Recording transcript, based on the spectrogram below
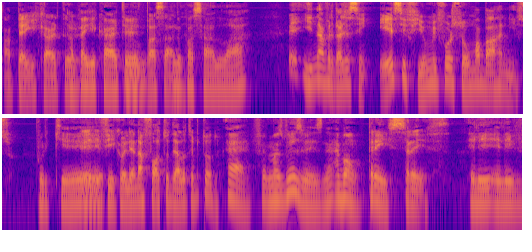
A Peggy Carter. a Peggy Carter No passado. no passado lá, E, e, na verdade, assim, esse filme forçou uma barra nisso. porque Ele fica olhando a foto dela o tempo todo. é, foi umas duas vezes, né? É bom, três. Três. Ele, ele,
